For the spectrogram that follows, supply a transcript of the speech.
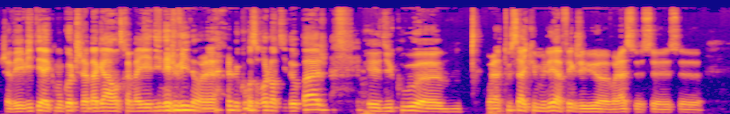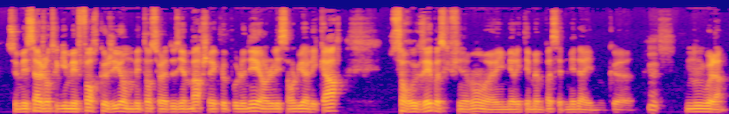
J'avais évité avec mon coach la bagarre entre Mayedine et lui dans le, le contrôle antidopage. Et du coup, euh, voilà, tout ça accumulé a fait que j'ai eu euh, voilà ce, ce, ce, ce, message entre guillemets fort que j'ai eu en me mettant sur la deuxième marche avec le Polonais, en le laissant lui à l'écart sans regret parce que finalement euh, il méritait même pas cette médaille donc, mm. donc voilà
